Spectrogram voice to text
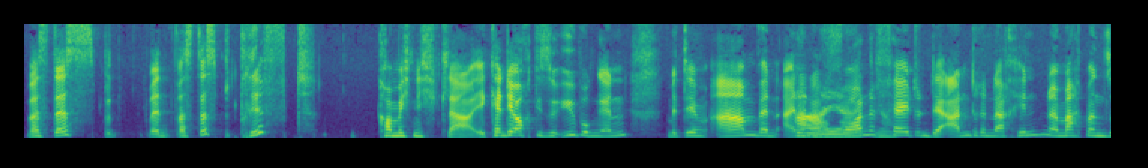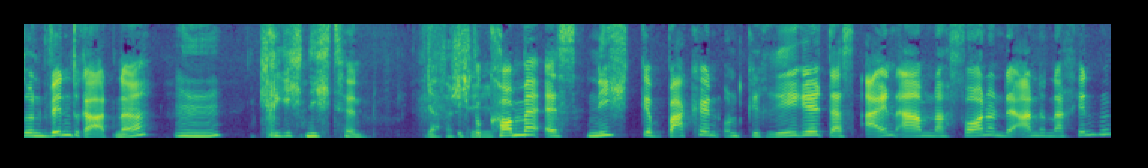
was das, was das betrifft, komme ich nicht klar. Ihr kennt ja auch diese Übungen mit dem Arm, wenn einer Ah, nach ja, vorne ja. fällt und der andere nach hinten, dann macht man so ein Windrad, ne? Kriege ich nicht hin. Ja, Ich verstehe. bekomme es nicht gebacken und geregelt, dass ein Arm nach vorne und der andere nach hinten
